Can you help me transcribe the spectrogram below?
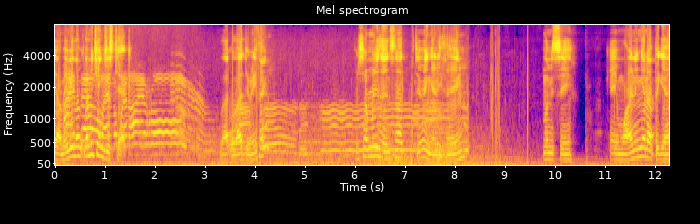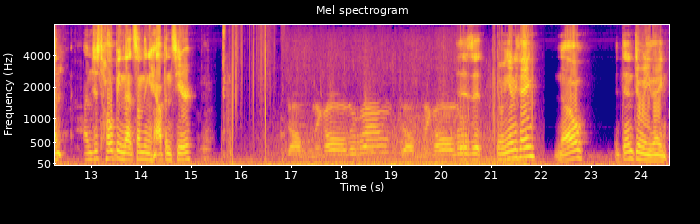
yeah, maybe let, let me change this tick. Will that, will that do anything? For some reason, it's not doing anything. Let me see. Okay, I'm winding it up again. I'm just hoping that something happens here. Is it doing anything? No, it didn't do anything.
